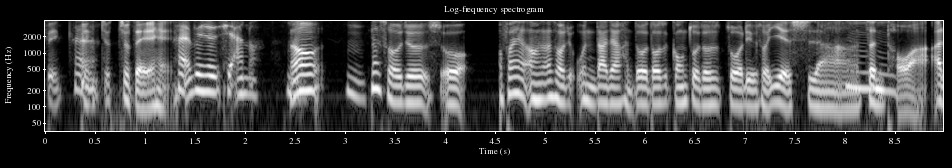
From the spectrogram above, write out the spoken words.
变变就就这样，还变就安了。然后，嗯，那时候就是说，我发现哦，那时候就问大家，很多都是工作都是做，例如说夜市啊、镇头啊啊，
